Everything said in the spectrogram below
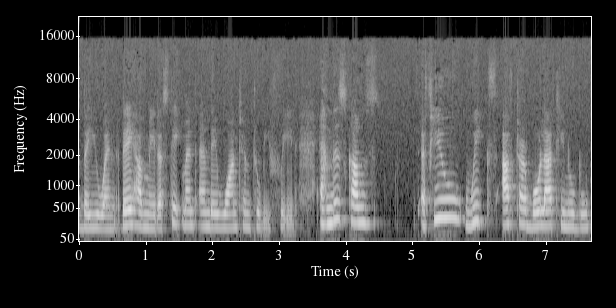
the UN. They have made a statement and they want him to be freed. And this comes a few weeks after Bola Tinubu,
